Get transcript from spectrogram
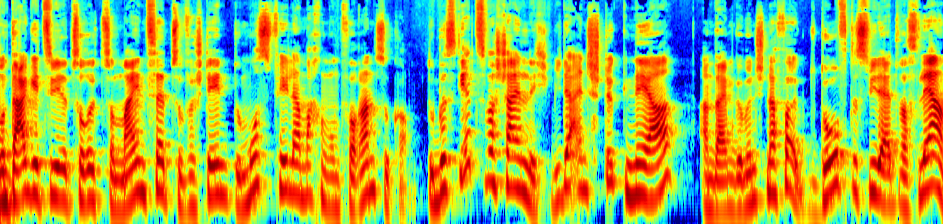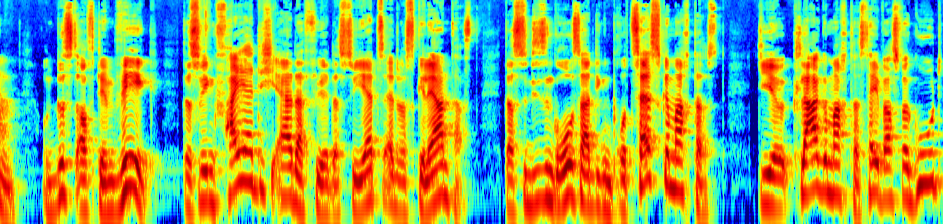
Und da geht's wieder zurück zum Mindset, zu verstehen, du musst Fehler machen, um voranzukommen. Du bist jetzt wahrscheinlich wieder ein Stück näher an deinem gewünschten Erfolg. Du durftest wieder etwas lernen und bist auf dem Weg. Deswegen feier dich eher dafür, dass du jetzt etwas gelernt hast, dass du diesen großartigen Prozess gemacht hast, dir klar gemacht hast, hey, was war gut,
